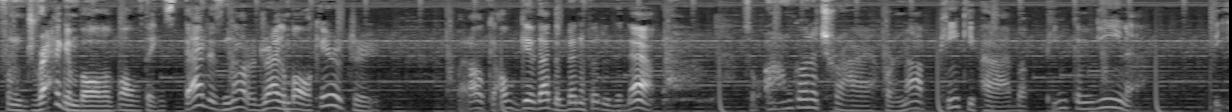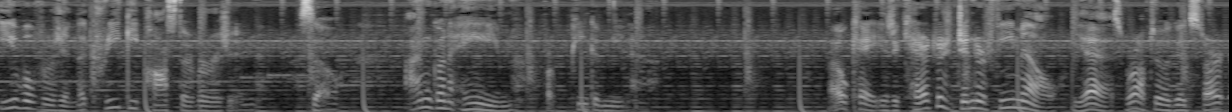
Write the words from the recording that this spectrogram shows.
From Dragon Ball, of all things. That is not a Dragon Ball character. But I'll, I'll give that the benefit of the doubt. So I'm gonna try for not Pinkie Pie, but Pinkamena. The evil version, the creepy pasta version. So I'm gonna aim for Pinkamena. Okay, is your character's gender female? Yes, we're off to a good start.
